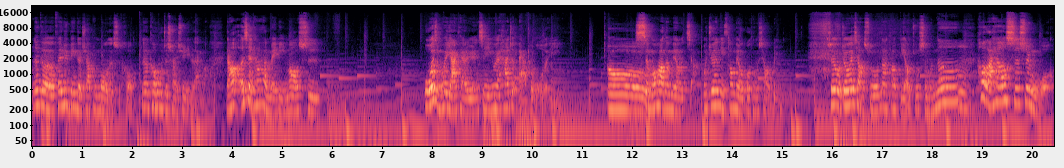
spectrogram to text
那个菲律宾的 shopping mall 的时候，那个客户就传讯你来嘛。然后而且他很没礼貌是。我为什么会压起来的原因，是因为他就 at 我而已，哦，什么话都没有讲。我觉得你超没有沟通效率，所以我就会想说，那到底要做什么呢？嗯，后来他又私信我，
